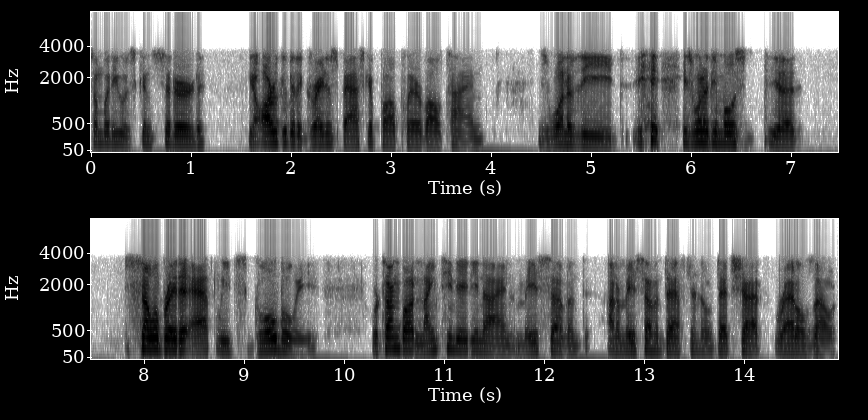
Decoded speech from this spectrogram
somebody who's considered, you know, arguably the greatest basketball player of all time. He's one of the he's one of the most uh, celebrated athletes globally. We're talking about 1989, May 7th, on a May 7th afternoon. That shot rattles out.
